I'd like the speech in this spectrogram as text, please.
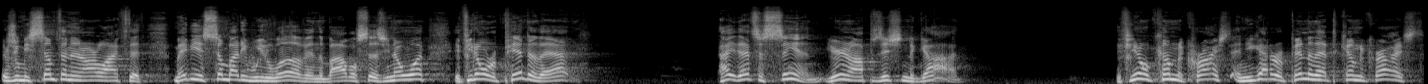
There's going to be something in our life that maybe it's somebody we love, and the Bible says, you know what? If you don't repent of that, hey, that's a sin. You're in opposition to God. If you don't come to Christ, and you got to repent of that to come to Christ,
